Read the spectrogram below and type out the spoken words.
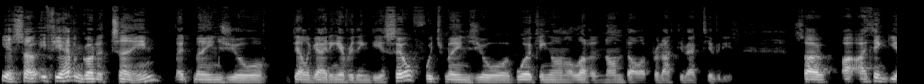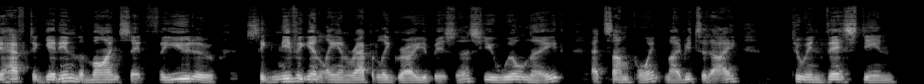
Yeah, so if you haven't got a team, that means you're delegating everything to yourself, which means you're working on a lot of non dollar productive activities. So I think you have to get in the mindset for you to significantly and rapidly grow your business. You will need at some point, maybe today, to invest in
